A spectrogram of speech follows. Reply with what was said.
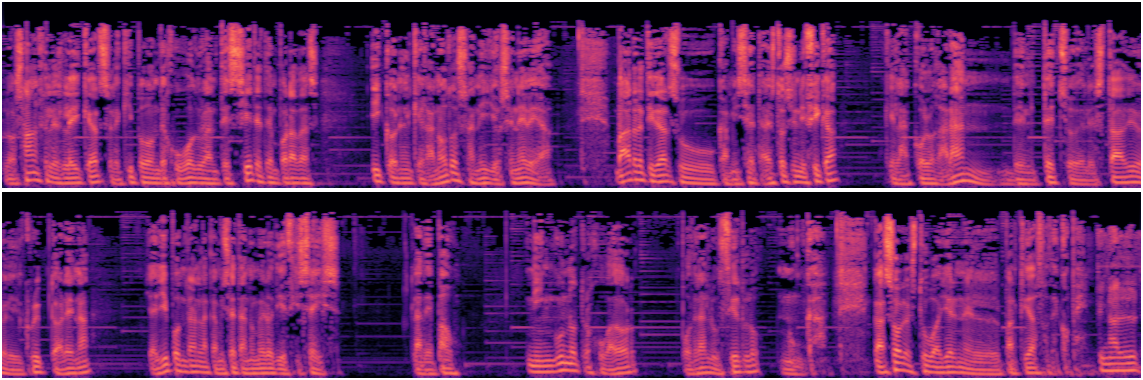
Los Ángeles Lakers, el equipo donde jugó durante siete temporadas y con el que ganó dos anillos en NBA, va a retirar su camiseta. Esto significa que la colgarán del techo del estadio, el Crypto Arena, y allí pondrán la camiseta número 16, la de Pau. Ningún otro jugador podrá lucirlo nunca. Gasol estuvo ayer en el partidazo de Cope. Al final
